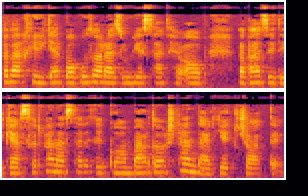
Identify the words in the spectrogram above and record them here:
و برخی دیگر با گذار از روی سطح آب و بعضی دیگر صرفا از طریق گام برداشتن در یک جاده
